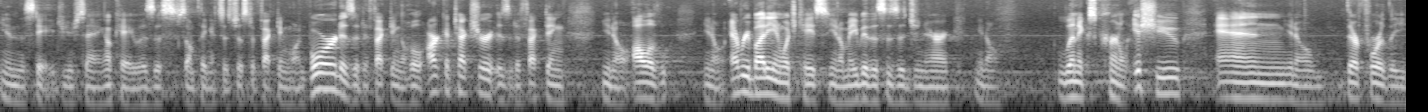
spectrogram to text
in the stage. You're saying, okay, is this something that's just affecting one board? Is it affecting a whole architecture? Is it affecting, you know, all of, you know, everybody? In which case, you know, maybe this is a generic, you know, Linux kernel issue, and, you know, therefore the,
